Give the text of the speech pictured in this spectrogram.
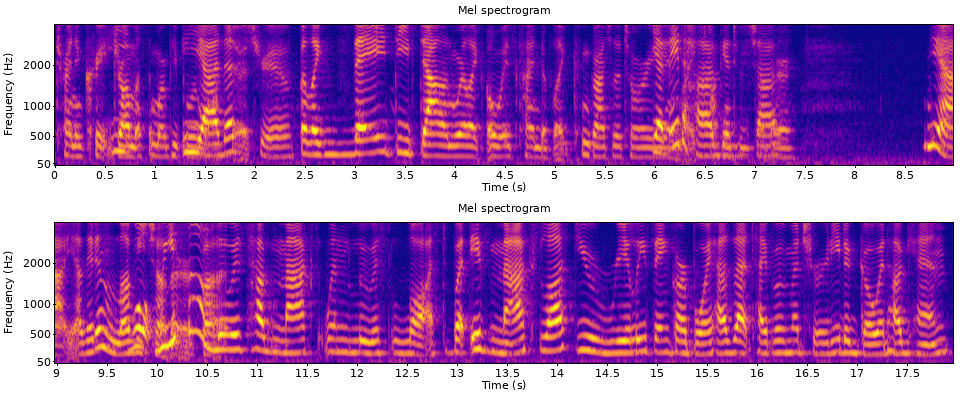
trying to create drama so more people would yeah, that's it. true. But like they deep down were like always kind of like congratulatory. Yeah, they'd like, hug and to each stuff. other. Yeah, yeah, they didn't love Well, each other. we saw but- Lewis hug Max when Lewis lost, but if Max lost, you really think our boy has that type of maturity to go and hug him?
